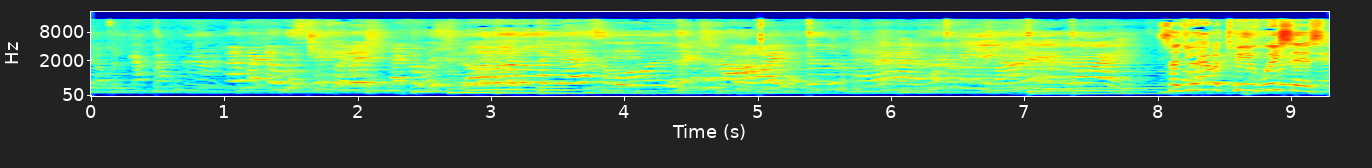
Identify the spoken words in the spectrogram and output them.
giờ mình cắt bánh ha. Rồi rồi rồi rồi so you have three wishes.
